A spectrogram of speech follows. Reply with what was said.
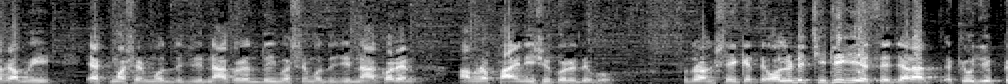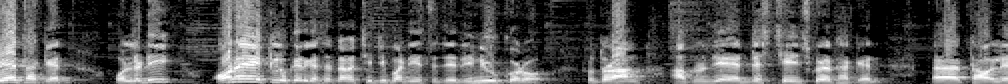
আগামী এক মাসের মধ্যে যদি না করেন, দুই মাসের মধ্যে যদি না করেন, আমরা ফাইন ইস্যু করে দেব। সুতরাং সেই ক্ষেত্রে অলরেডি চিঠি গিয়েছে, যারা কেউ যদি পেয়ে থাকেন অলরেডি অনেক লোকের কাছে তারা চিঠি পাঠিয়েছে যে রিনিউ করো। সুতরাং আপনারা যে অ্যাড্রেস চেঞ্জ করে থাকেন তাহলে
